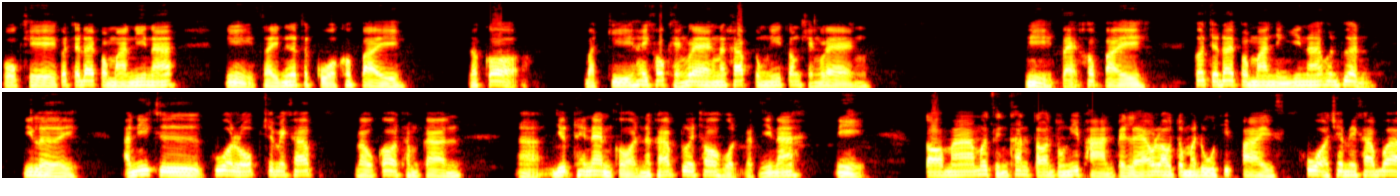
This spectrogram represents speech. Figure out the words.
โอเคก็จะได้ประมาณนี้นะ นี่ใส่เนื้อตะกั่วเข้าไป แล้วก็ บัดกีให้เขาแข็งแรงนะครับ ตรงนี้ต้องแข็งแรง นี่แตะเข้าไปก็จะได้ประมาณอย่างนี้นะเพื่อนๆ นี่เลย อันนี้คือขั้วลบใช่ไหมครับ เราก็ทำการอ่ายึดให้แน่นก่อนนะครับ ด้วยท่อหดแบบนี้นะ นี่ ต่อมาเมื่อถึงขั้นตอนตรงนี้ผ่านไปแล้ว เราจะมาดูที่ปลายขั้วใช่ไหมครับว่า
